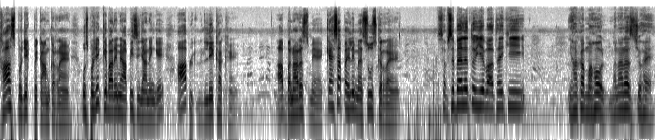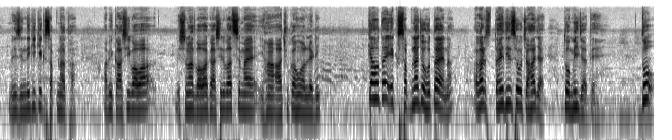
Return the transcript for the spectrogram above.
खास प्रोजेक्ट पे काम कर रहे हैं। उस प्रोजेक्ट के बारे में आप ही से जानेंगे। आप लेखक हैं। आप बनारस में हैं। कैसा पहले महसूस कर रहे हैं? सबसे पहले तो ये बात है कि यहाँ का माहौल, बनारस जो है, मेरी ज़िंदगी का एक सपना था। अभी काशी बाबा, विश्वनाथ बाबा का आशीर्वाद से मैं यहाँ आ चुका हूँ ऑलरेडी क्या होता है, एक सपना जो होता है ना, अगर तहे दिल से वो चाहा जाए तो मिल जाते हैं। तो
